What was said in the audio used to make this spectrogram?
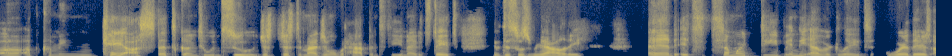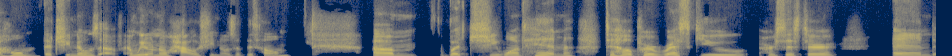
uh, upcoming chaos that's going to ensue. Just just imagine what would happen to the United States if this was reality. And it's somewhere deep in the Everglades where there's a home that she knows of, and we don't know how she knows of this home. Um, but she wants him to help her rescue her sister, and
